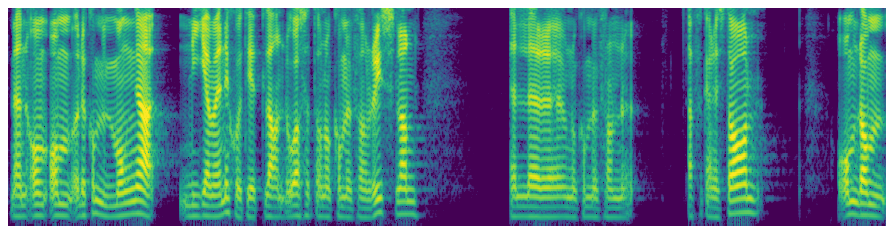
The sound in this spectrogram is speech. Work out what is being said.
Men om, om och det kommer många nya människor till ett land, oavsett om de kommer från Ryssland eller om de kommer från Afghanistan. Om de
